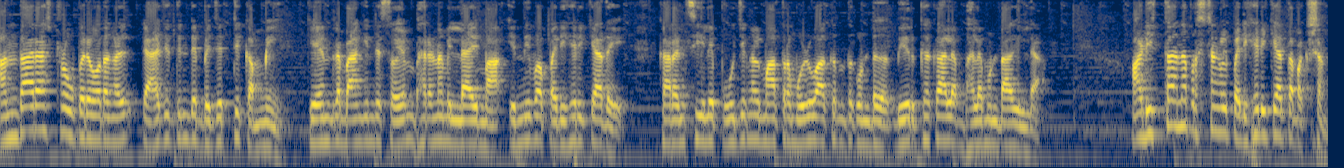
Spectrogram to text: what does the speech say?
അന്താരാഷ്ട്ര ഉപരോധങ്ങൾ രാജ്യത്തിന്റെ ബജറ്റ് കമ്മി കേന്ദ്ര ബാങ്കിന്റെ സ്വയംഭരണമില്ലായ്മ എന്നിവ പരിഹരിക്കാതെ കറൻസിയിലെ പൂജ്യങ്ങൾ മാത്രം ഒഴിവാക്കുന്നത് കൊണ്ട് ദീർഘകാല ഫലമുണ്ടാകില്ല. അടിസ്ഥാന പ്രശ്നങ്ങൾ പരിഹരിക്കാത്ത പക്ഷം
